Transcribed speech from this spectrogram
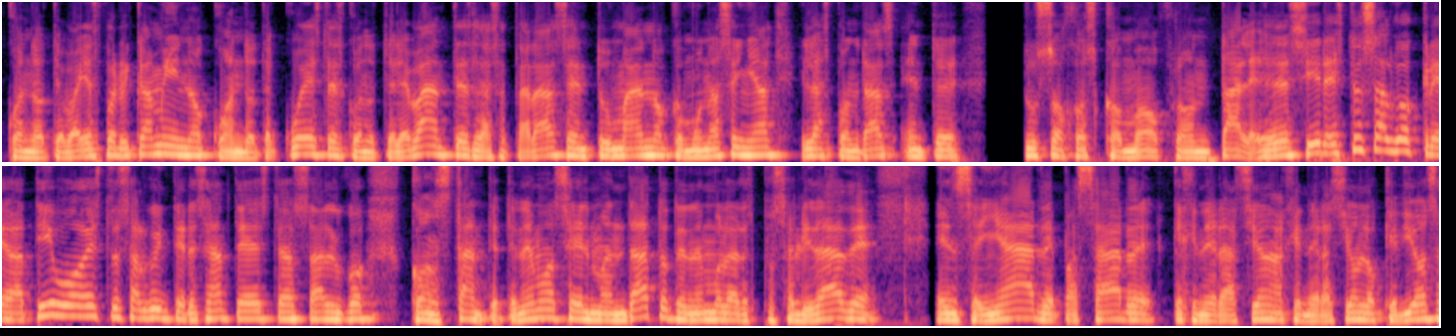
cuando te vayas por el camino, cuando te acuestes, cuando te levantes, las atarás en tu mano como una señal y las pondrás entre tus ojos como frontales. Es decir, esto es algo creativo, esto es algo interesante, esto es algo constante. Tenemos el mandato, tenemos la responsabilidad de enseñar, de pasar de, generación a generación lo que Dios,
